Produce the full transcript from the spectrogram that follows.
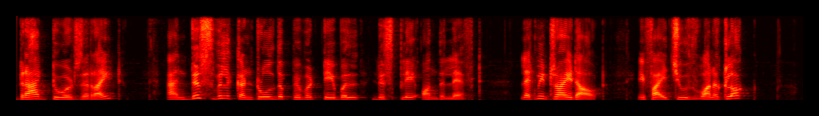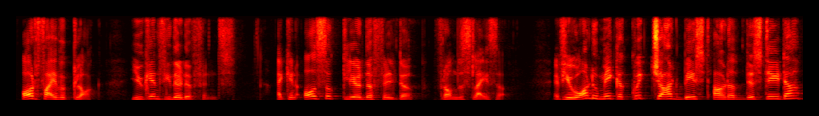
drag towards the right and this will control the pivot table display on the left. Let me try it out. If I choose 1 o'clock or 5 o'clock, you can see the difference. I can also clear the filter from the slicer. If you want to make a quick chart based out of this data,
